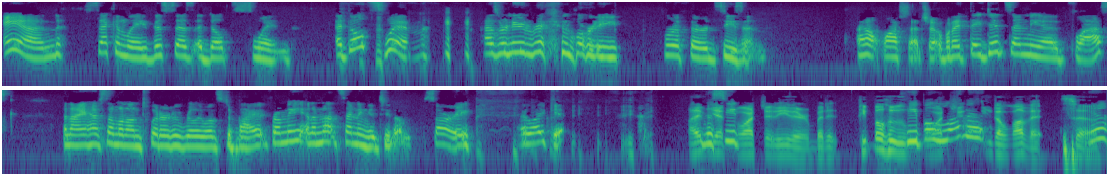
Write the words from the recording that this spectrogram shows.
and secondly, this says Adult Swim. Adult Swim has renewed Rick and Morty for a third season. I don't watch that show, but I, they did send me a flask, and I have someone on Twitter who really wants to buy it from me, and I'm not sending it to them. Sorry, I like it. I've yet seat- to watch it either. But it, people who People love it. seem to love it. So Yeah,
